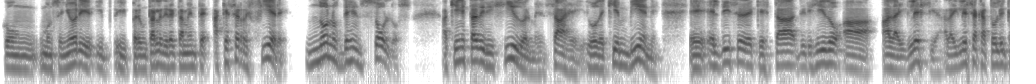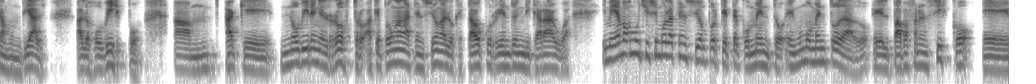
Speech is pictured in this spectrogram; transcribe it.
con Monseñor y preguntarle directamente a qué se refiere no nos dejen solos. a quién está dirigido el mensaje o de quién viene. Eh, él dice de que está dirigido a, la iglesia, a la iglesia católica mundial, a los obispos, a que no viren el rostro, a que pongan atención a lo que está ocurriendo en Nicaragua. Y me llama muchísimo la atención porque te comento, en un momento dado, el Papa Francisco eh,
